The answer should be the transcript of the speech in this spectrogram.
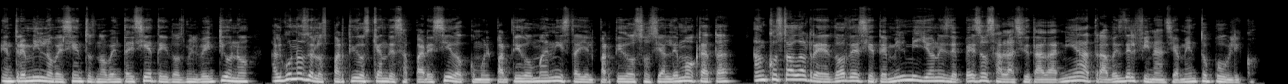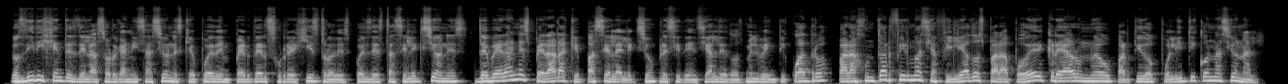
Entre 1997 y 2021, algunos de los partidos que han desaparecido, como el Partido Humanista y el Partido Socialdemócrata, han costado alrededor de 7 mil millones de pesos a la ciudadanía a través del financiamiento público. Los dirigentes de las organizaciones que pueden perder su registro después de estas elecciones deberán esperar a que pase la elección presidencial de 2024 para juntar firmas y afiliados para poder crear un nuevo partido político nacional.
